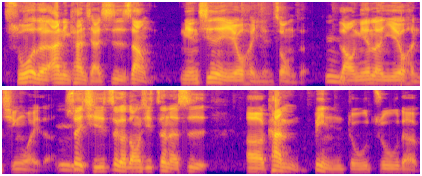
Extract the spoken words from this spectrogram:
所有的案例看起来，事实上年轻人也有很严重的，老年人也有很轻微的，所以其实这个东西真的是呃看病毒株的。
